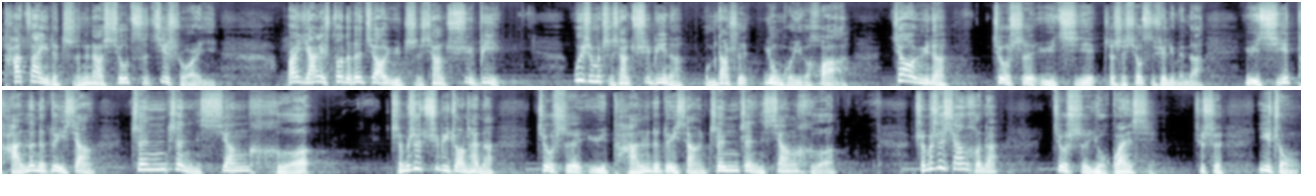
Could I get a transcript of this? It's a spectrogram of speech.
他在意的只是那套修辞技术而已。而亚里士多德的教育指向去弊。为什么指向去弊呢？我们当时用过一个话啊，教育呢，就是与其这是修辞学里面的，与其谈论的对象真正相合。什么是去弊状态呢？就是与谈论的对象真正相合。什么是相合呢？就是有关系，就是一种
